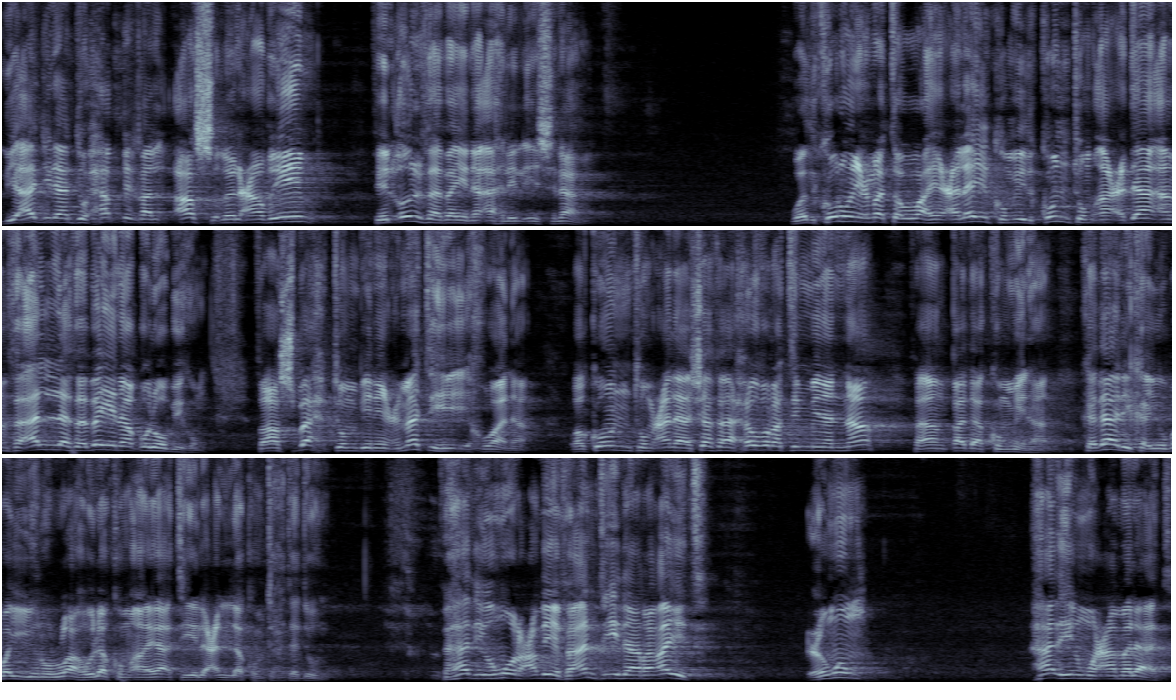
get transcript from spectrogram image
لأجل أن تحقق الأصل العظيم في الألفة بين أهل الإسلام. واذكروا نعمة الله عليكم إذ كنتم أعداء فألف بين قلوبكم فأصبحتم بنعمته إخوانا وكنتم على شفا حفرة من النار فأنقذكم منها. كذلك يبين الله لكم آياته لعلكم تهتدون. فهذه أمور عظيمة. فأنت إذا رأيت عموم هذه المعاملات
